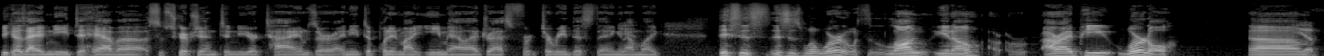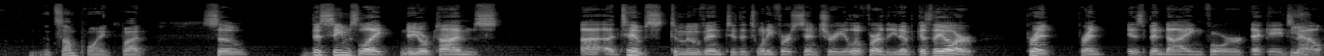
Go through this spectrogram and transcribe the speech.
because I need to have a subscription to New York Times or I need to put in my email address for to read this thing. And Yeah. I'm like, this is this is what Wordle with long, you know, R.I.P. Wordle. Um, Yep. At some point, but So this seems like New York Times uh, attempts to move into the 21st century a little further, you know, because they are print. Print has been dying for decades Yeah. now.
